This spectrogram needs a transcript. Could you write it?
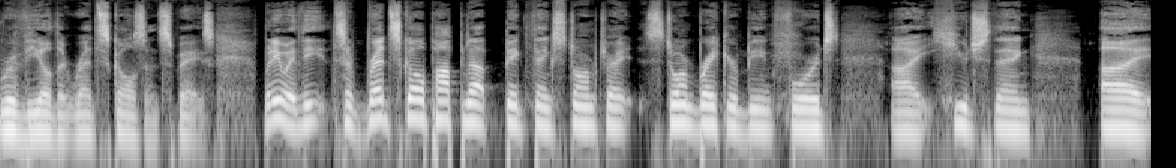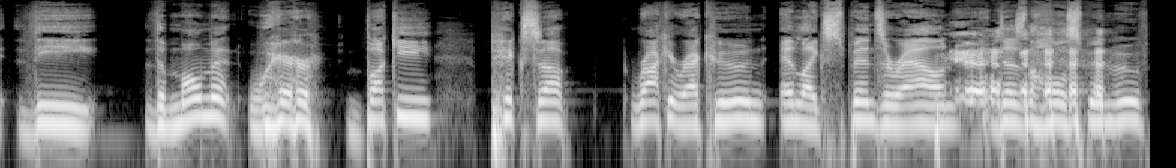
reveal that Red Skull's in space. But anyway, the so Red Skull popping up, big thing. Storm Stormbreaker being forged, uh, huge thing. Uh, the the moment where Bucky picks up Rocket Raccoon and like spins around, does the whole spin move.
